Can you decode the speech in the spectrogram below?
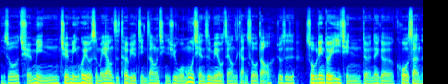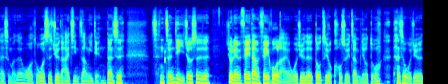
你说全民全民会有什么样子特别紧张的情绪？我目前是没有这样子感受到。就是说不定对疫情的那个扩散还是什么的，我我是觉得还紧张一点。但是整体就是就连飞弹飞过来，我觉得都只有口水战比较多。但是我觉得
